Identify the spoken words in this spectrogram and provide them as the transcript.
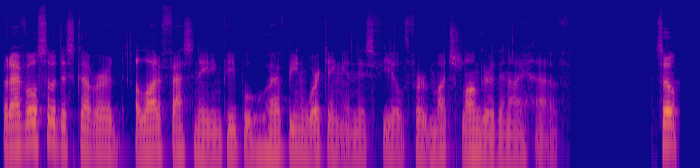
but I've also discovered a lot of fascinating people who have been working in this field for much longer than I have. So,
